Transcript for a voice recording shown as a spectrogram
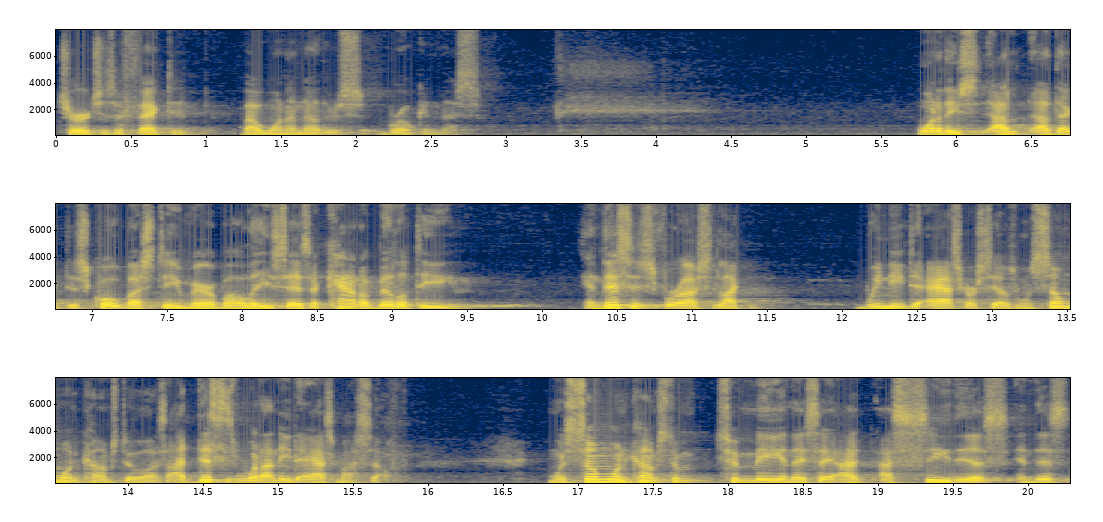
church, is affected by one another's brokenness. One of these, I, I like this quote by Steve Maraboli. He says, Accountability, and this is for us, like we need to ask ourselves when someone comes to us, I, this is what I need to ask myself. When someone comes to, to me and they say, I, I see this and this,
